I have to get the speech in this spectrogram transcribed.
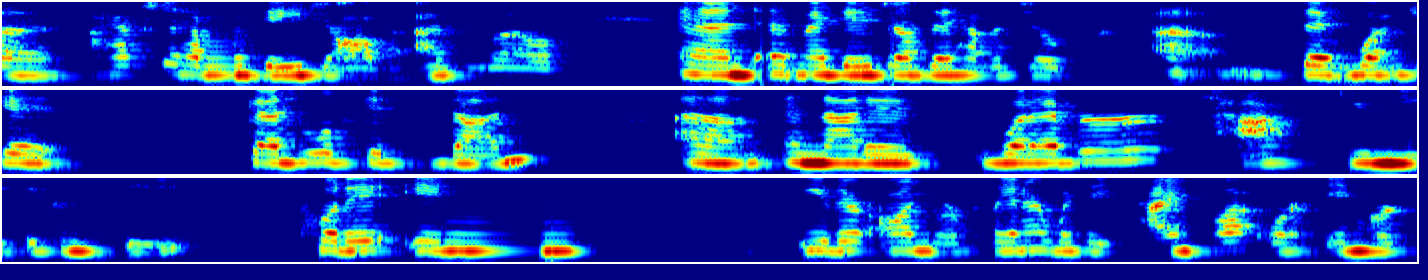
a, I actually have a day job as well. And at my day job, they have a joke um, that what gets scheduled gets done. Um, and that is whatever task you need to complete, put it in either on your planner with a time slot or in your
